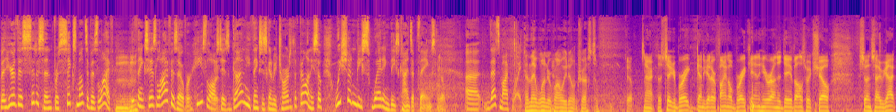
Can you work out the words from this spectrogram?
But here, this citizen, for six months of his life, he Mhm. thinks his life is over. He's lost his gun. He thinks he's going to be charged with a felony. So we shouldn't be sweating these kinds of things. Uh, that's my point. And they wonder why we don't trust them. All right, let's take a break. Got to get our final break in here on the Dave Elswick Show. Since I've got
